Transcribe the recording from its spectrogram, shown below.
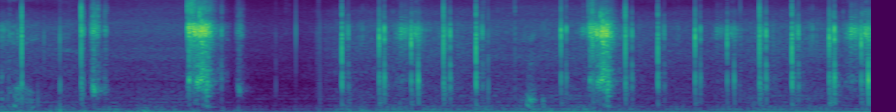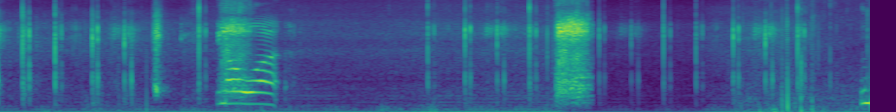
Okay. Hmm. You know what? I'm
